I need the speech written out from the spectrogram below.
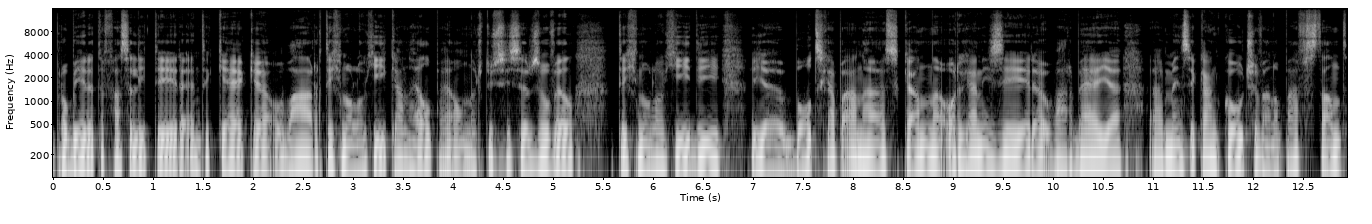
proberen te faciliteren en te kijken waar technologie kan helpen. Ondertussen is er zoveel technologie die je boodschappen aan huis kan eh, organiseren, waarbij je uh, mensen kan coachen van op afstand,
